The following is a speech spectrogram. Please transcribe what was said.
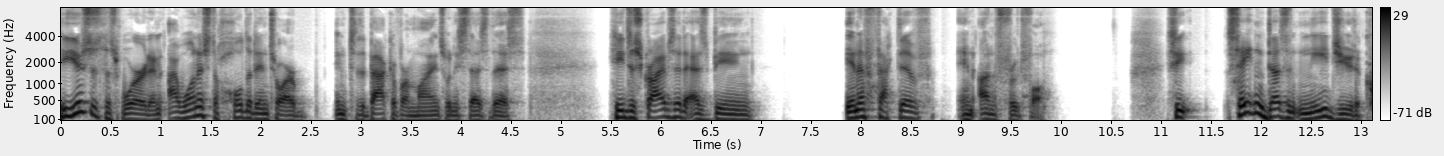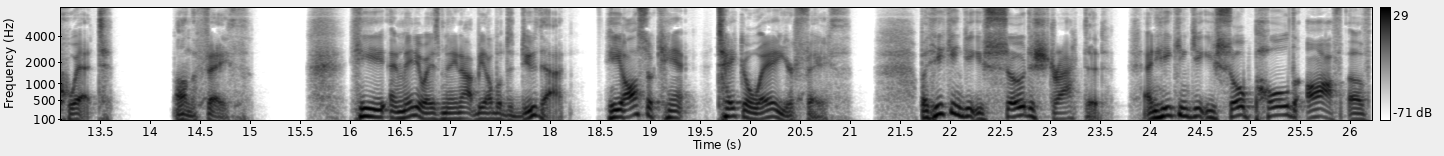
He uses this word and i want us to hold it into our into the back of our minds when he says this. He describes it as being ineffective and unfruitful. See satan doesn't need you to quit on the faith. He in many ways may not be able to do that. He also can't take away your faith. But he can get you so distracted and he can get you so pulled off of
